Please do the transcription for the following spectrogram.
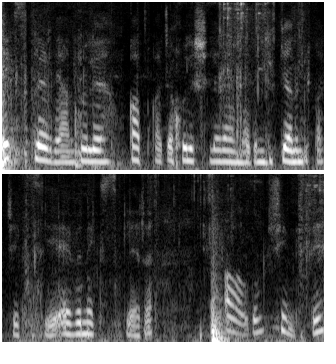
İşte eksiklerdi yani böyle kapkacak öyle şeyler almadım. Dükkanın birkaç eksiği, evin eksikleri aldım. Şimdi de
